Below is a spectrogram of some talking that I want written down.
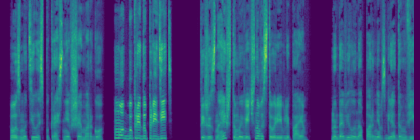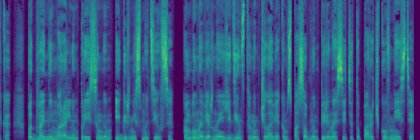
— возмутилась покрасневшая Марго. «Мог бы предупредить». «Ты же знаешь, что мы вечно в истории влипаем», Надавила на парня взглядом Вика. Под двойным моральным прессингом Игорь не смутился. Он был, наверное, единственным человеком, способным переносить эту парочку вместе.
